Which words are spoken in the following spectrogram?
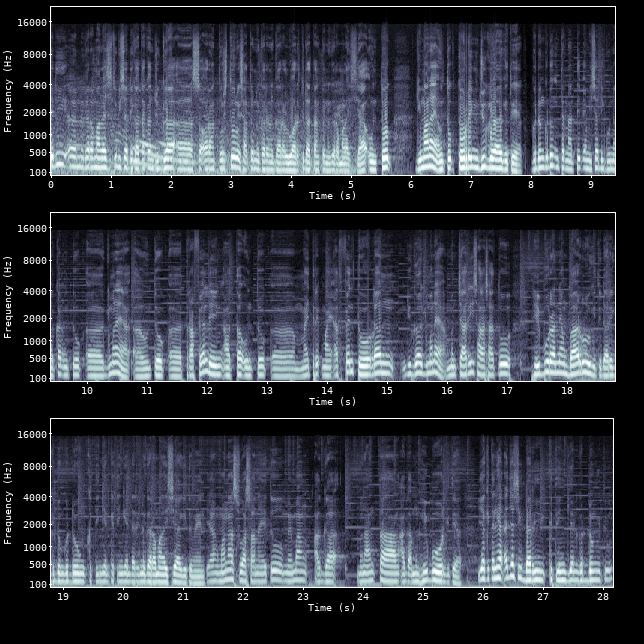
Jadi uh, negara Malaysia itu bisa dikatakan juga uh, seorang turis-turis atau negara-negara luar itu datang ke negara Malaysia untuk gimana ya untuk touring juga gitu ya. Gedung-gedung alternatif yang bisa digunakan untuk uh, gimana ya uh, untuk uh, traveling atau untuk uh, my trip my adventure dan juga gimana ya mencari salah satu hiburan yang baru gitu dari gedung-gedung ketinggian-ketinggian dari negara Malaysia gitu men. Yang mana suasana itu memang agak menantang agak menghibur gitu ya. Ya kita lihat aja sih dari ketinggian gedung itu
